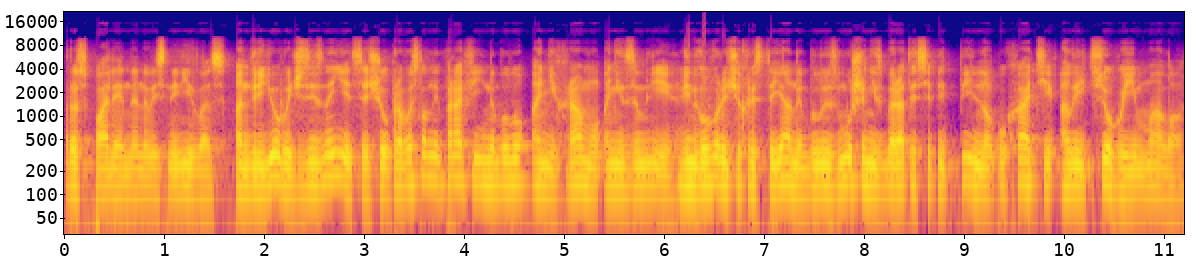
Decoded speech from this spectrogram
розпалює ненависний вілас. Андрійович зізнається, що у православній парафії не було ані храму, ані землі. Він говорить, що християни були змушені збиратися підпільно у хаті, але й цього їм мало.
